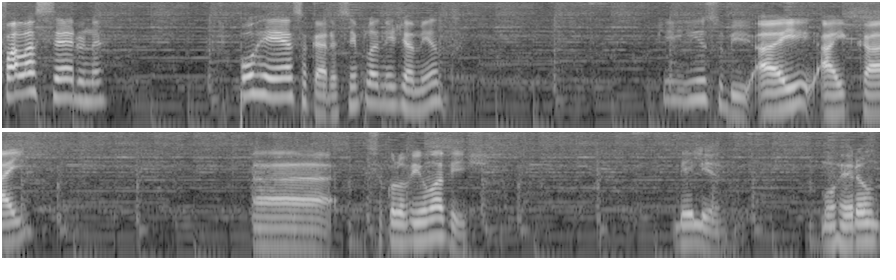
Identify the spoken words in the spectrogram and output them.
Fala sério, né? Que porra é essa, cara? Sem planejamento? Que isso, bicho? Aí, aí cai a ciclovia uma vez. Beleza. Morreram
